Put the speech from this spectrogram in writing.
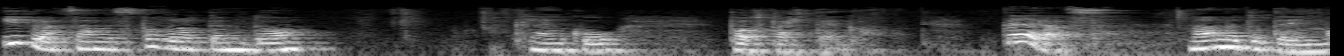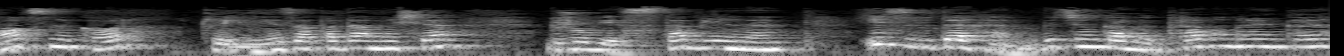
i wracamy z powrotem do klęku podpartego. Teraz mamy tutaj mocny kor, czyli nie zapadamy się, brzuch jest stabilny i z wdechem wyciągamy prawą rękę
